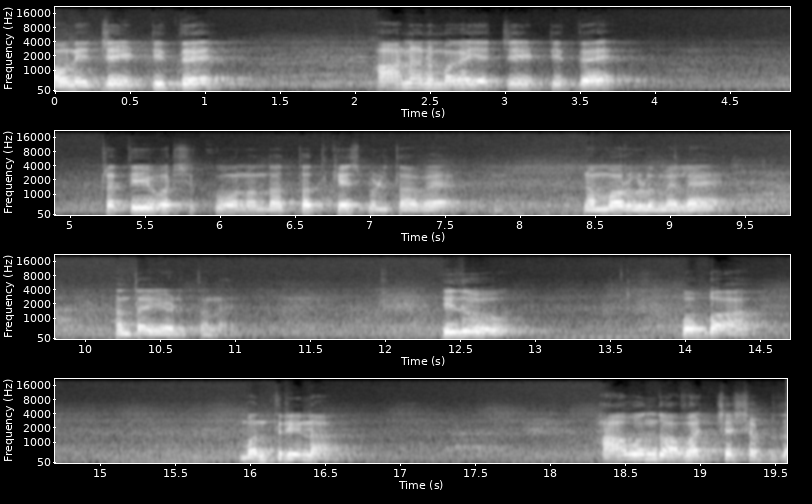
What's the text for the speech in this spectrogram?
ಅವನ ಹೆಜ್ಜೆ ಇಟ್ಟಿದ್ದೆ. ಆ ನನ್ನ ಮಗ ಹೆಜ್ಜೆ ಇಟ್ಟಿದ್ದೆ. ಪ್ರತಿ ವರ್ಷಕ್ಕೂ ಒಂದೊಂದು ಹತ್ತತ್ತು ಕೇಸ್ ಬೀಳ್ತಾವೆ ನಮ್ಮವ್ರಗಳ ಮೇಲೆ ಅಂತ ಹೇಳ್ತಾನೆ ಇದು ಒಬ್ಬ ಮಂತ್ರಿನ ಆ ಒಂದು ಅವಾಚ್ಯ ಶಬ್ದ.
